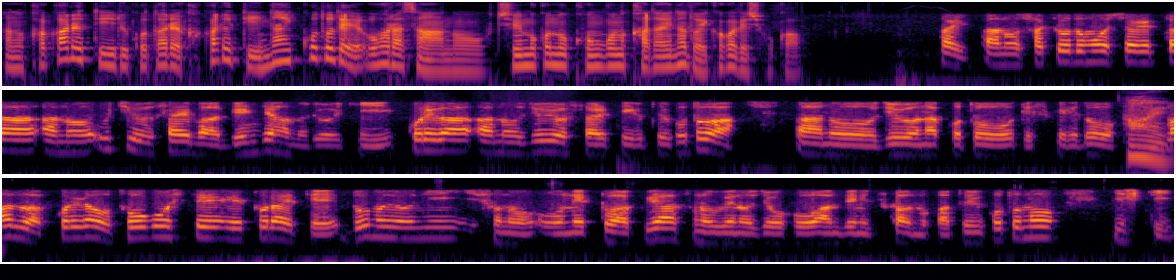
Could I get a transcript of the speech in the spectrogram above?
あの書かれていること、あるいは書かれていないことで、小原さん、あの注目の今後の課題などはいかがでしょうか？はい、あの先ほど申し上げたあの宇宙、サイバー、電磁波の領域、これがあの重要視されているということは、あの重要なことですけれど、はい、まずはこれらを統合して捉えて、どのようにそのネットワークやその上の情報を安全に使うのかということの意識、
